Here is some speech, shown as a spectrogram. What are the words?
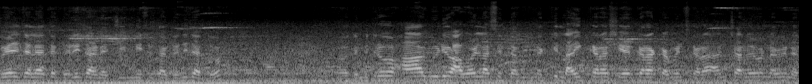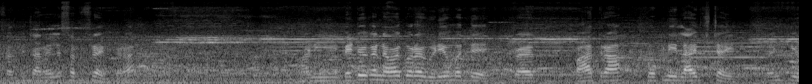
वेळ झाला तर घरी जाण्याची मी सुद्धा घरी जातो. तर मित्र हो, हा व्हिडिओ आवडला असेल तर नक्की लाईक करा शेअर करा कमेंट्स करा. आणि चॅनलवर नवीन असाल तर चॅनलला सबस्क्राईब करा. आणि भेटू एका नव्या करा व्हिडिओमध्ये. पाहत राहा कोकणी लाईफस्टाईल थँक्यू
